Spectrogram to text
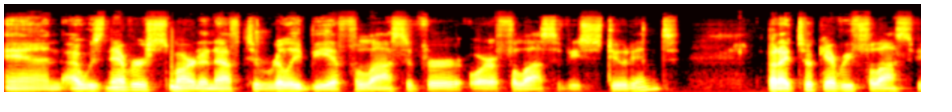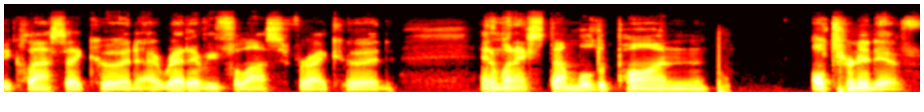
and I was never smart enough to really be a philosopher or a philosophy student. But I took every philosophy class I could. I read every philosopher I could, and when I stumbled upon alternative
